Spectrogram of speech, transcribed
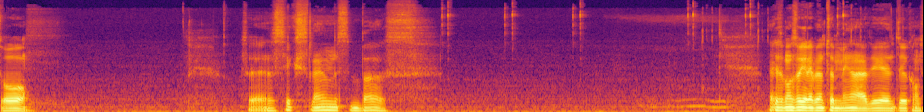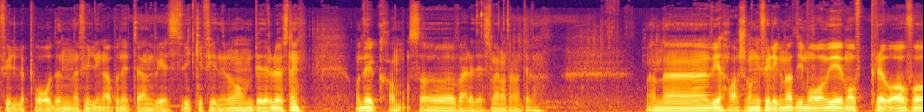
Så Så Six Lands Bus. Det som er er greit med tømming, er at du, du, kan fylle på den fyllinga på nytt igjen hvis vi ikke finner noen annen bedre løsning. Og det kan også være det som er alternativet. Men uh, vi har så mange fyllinger nå at vi må, vi må prøve å få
